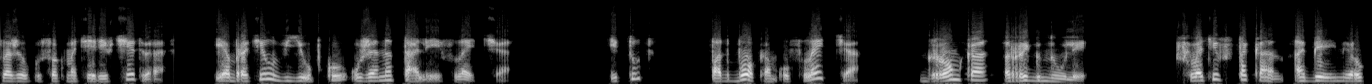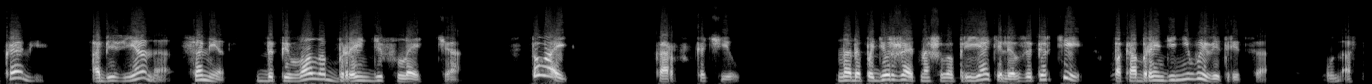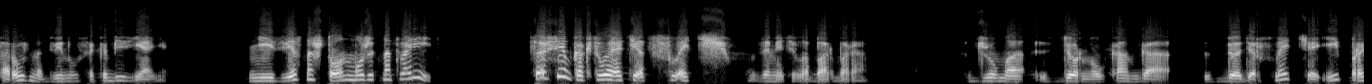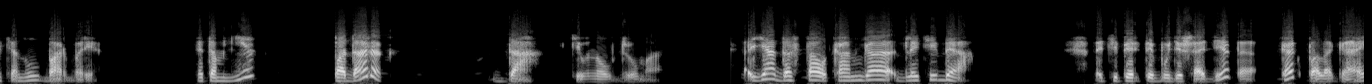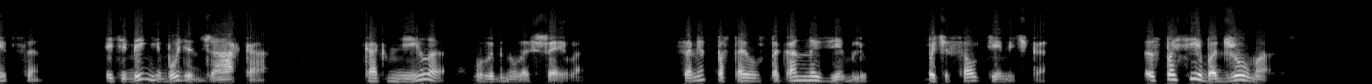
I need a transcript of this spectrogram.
сложил кусок материи в четверо и обратил в юбку уже на талии Флетча. И тут под боком у Флетча громко рыгнули. Схватив стакан обеими руками, обезьяна, самец, допивала бренди Флетча. Стой! Карл вскочил. Надо подержать нашего приятеля в заперти, пока бренди не выветрится. Он осторожно двинулся к обезьяне. Неизвестно, что он может натворить. Совсем как твой отец Флетч, заметила Барбара. Джума сдернул Канга с бедер Флетча и протянул Барбаре. Это мне подарок? Да, кивнул Джума. Я достал Канга для тебя. Теперь ты будешь одета, как полагается, и тебе не будет жарко. Как мило, улыбнулась Шейла. Самец поставил стакан на землю, почесал темечко. Спасибо, Джума.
